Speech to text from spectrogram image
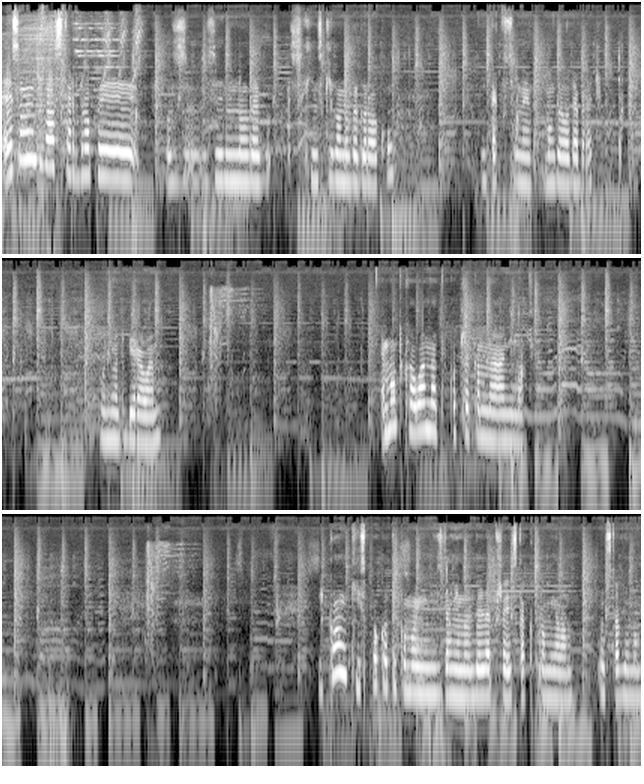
E, Są dwa star dropy z, z, nowego, z chińskiego Nowego Roku. I tak w sumie mogę odebrać. Bo nie odbierałem. Emotka ładna, tylko czekam na animację. Ikonki spoko, tylko moim zdaniem lepsza jest ta, którą ja mam ustawioną.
